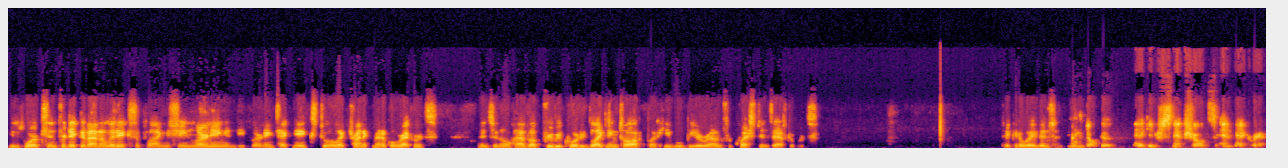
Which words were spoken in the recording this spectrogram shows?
He works in predictive analytics, applying machine learning and deep learning techniques to electronic medical records. Vincent will have a pre-recorded lightning talk, but he will be around for questions afterwards. Take it away, Vincent. Docker package snapshots and PackRat.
